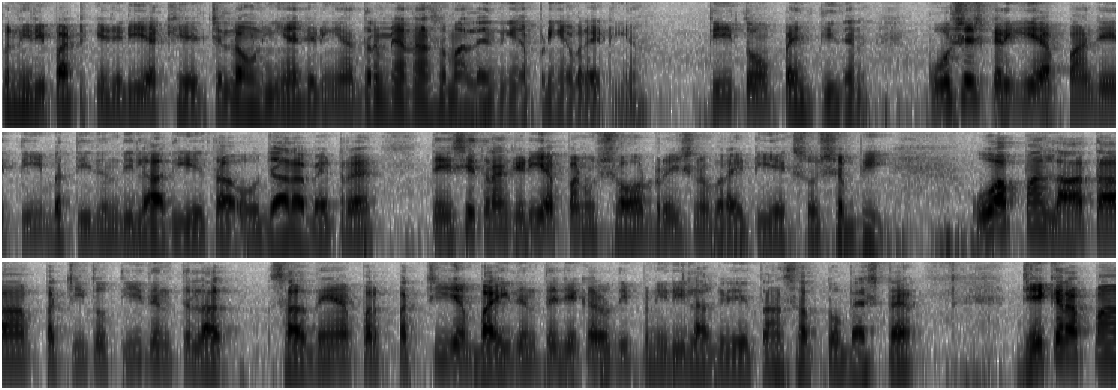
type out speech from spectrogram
ਪਨੀਰੀ ਪੱਟ ਕੇ ਜਿਹੜੀ ਹੈ ਖੇਤ 'ਚ ਲਾਉਣੀ ਹੈ ਜਿਹੜੀਆਂ ਦਰਮਿਆਨਾ ਸਮਾਂ ਲੈਂਦੀਆਂ ਆਪਣੀਆਂ ਵੈਰਾਈਟੀਆਂ। 30 ਤੋਂ 35 ਦਿਨ। ਕੋਸ਼ਿਸ਼ ਕਰੀਏ ਆਪਾਂ ਜੇ 30 32 ਦਿਨ ਦੀ ਲਾ ਦਈਏ ਤਾਂ ਉਹ ਜ਼ਿਆਦਾ ਬੈਟਰ ਹੈ। ਤੇ ਇਸੇ ਤਰ੍ਹਾਂ ਜਿਹੜੀ ਆਪਾਂ ਨੂੰ ਸ਼ਾਰਟ ਡਿਊਰੇਸ਼ਨ ਵੈਰਾਈਟੀ 126 ਉਹ ਆਪਾਂ ਲਾ ਤਾਂ 25 ਤੋਂ 30 ਦਿਨ ਤੇ ਲਾ ਸਕਦੇ ਆ ਪਰ 25 ਜਾਂ 22 ਦਿਨ ਤੇ ਜੇਕਰ ਉਹਦੀ ਪਨੀਰੀ ਲੱਗ ਜੇ ਤਾਂ ਸਭ ਤੋਂ ਬੈਸਟ ਹੈ। ਜੇਕਰ ਆਪਾਂ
